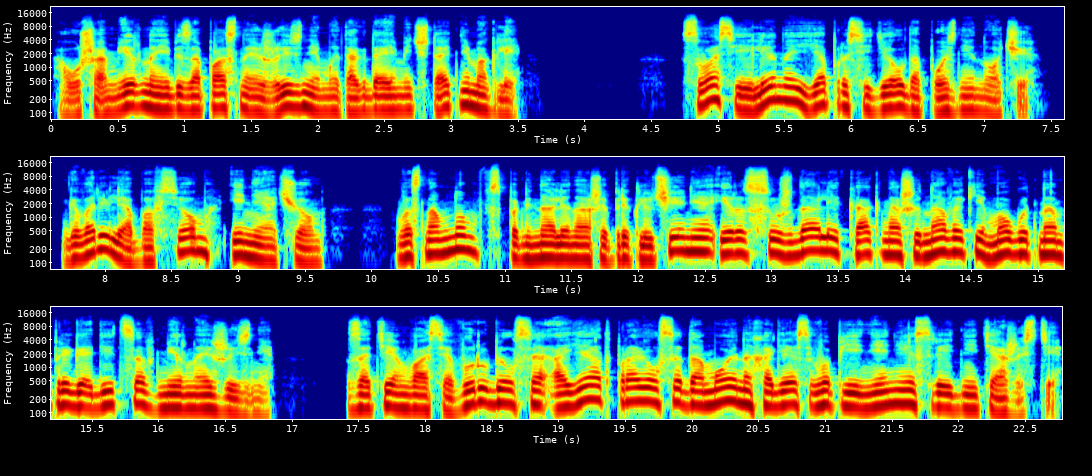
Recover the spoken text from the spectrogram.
А уж о мирной и безопасной жизни мы тогда и мечтать не могли. С Васей и Леной я просидел до поздней ночи. Говорили обо всем и ни о чем. В основном вспоминали наши приключения и рассуждали, как наши навыки могут нам пригодиться в мирной жизни. Затем Вася вырубился, а я отправился домой, находясь в опьянении средней тяжести.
